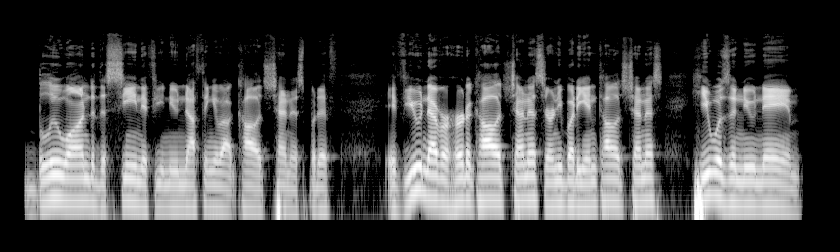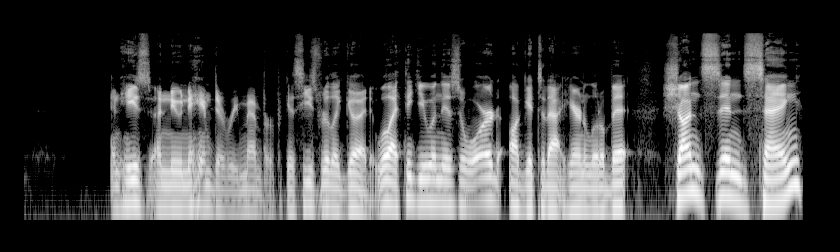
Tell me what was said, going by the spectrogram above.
blew onto the scene if you knew nothing about college tennis. But if if you never heard of college tennis or anybody in college tennis, he was a new name. And he's a new name to remember because he's really good. Well, I think you win this award. I'll get to that here in a little bit. Chun-hsin Tseng,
